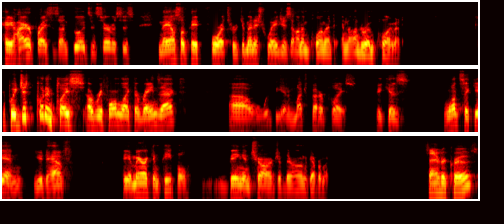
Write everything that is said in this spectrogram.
pay higher prices on goods and services, and they also pay for it through diminished wages, unemployment, and underemployment. If we just put in place a reform like the REINS Act, uh, we'd be in a much better place because once again, you'd have the American people being in charge of their own government. Senator Cruz?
